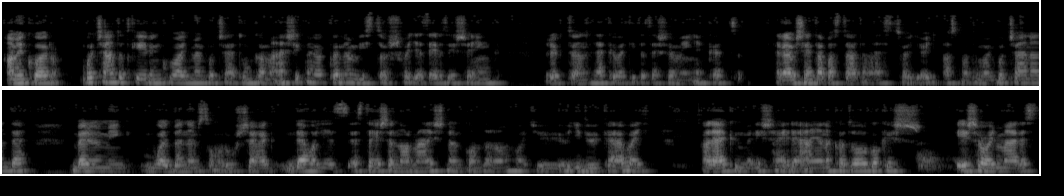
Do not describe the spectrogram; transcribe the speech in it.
amikor bocsánatot kérünk, vagy megbocsátunk a másiknak, akkor nem biztos, hogy az érzéseink rögtön lekövetik az eseményeket. Legalábbis én tapasztaltam ezt, hogy, hogy azt mondtam, hogy bocsánat, de belül még volt bennem szomorúság, de hogy ez, ez teljesen normálisnak gondolom, hogy, hogy idő kell, hogy a lelkünkben is helyreálljanak a dolgok, és, és ahogy már ezt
